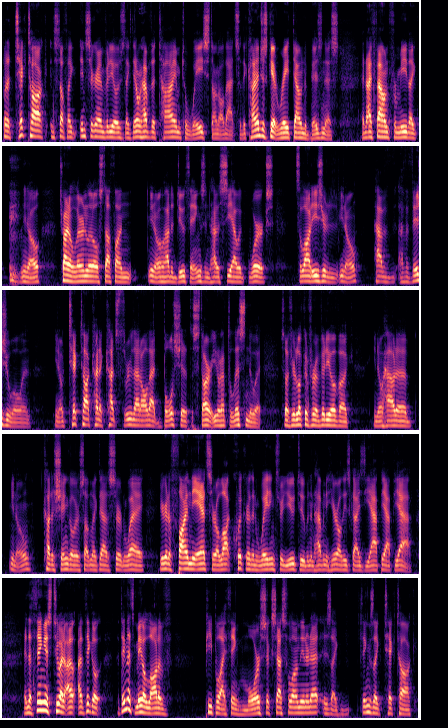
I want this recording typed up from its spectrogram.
But a TikTok and stuff like Instagram videos, like they don't have the time to waste on all that. So they kind of just get right down to business. And I found for me, like, you know, trying to learn little stuff on, you know, how to do things and how to see how it works. It's a lot easier to, you know, have have a visual and you know, TikTok kind of cuts through that all that bullshit at the start. You don't have to listen to it. So if you're looking for a video of a, you know, how to, you know, cut a shingle or something like that a certain way, you're to find the answer a lot quicker than waiting through YouTube and then having to hear all these guys yap, yap, yap. And the thing is, too, I, I think a, the thing that's made a lot of people, I think, more successful on the internet is like things like TikTok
